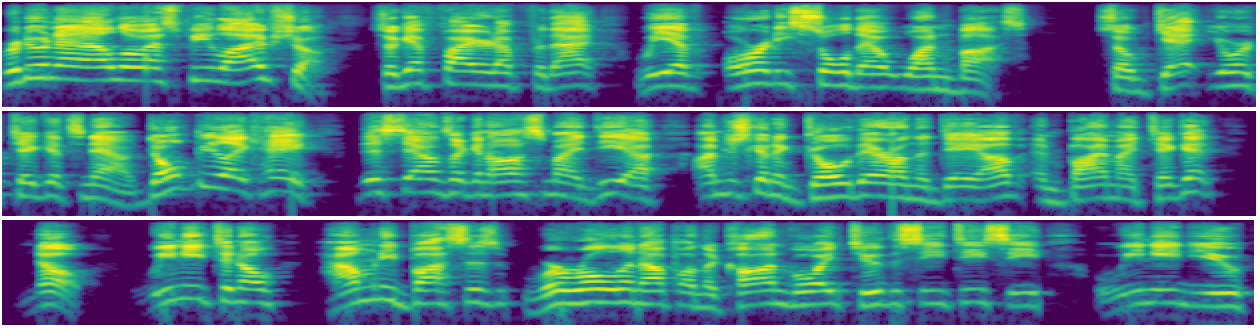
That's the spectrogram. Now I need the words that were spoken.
we're doing an LOSP live show. So get fired up for that. We have already sold out one bus. So get your tickets now. Don't be like, hey, this sounds like an awesome idea. I'm just going to go there on the day of and buy my ticket. No, we need to know how many buses we're rolling up on the convoy to the CTC. We need you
